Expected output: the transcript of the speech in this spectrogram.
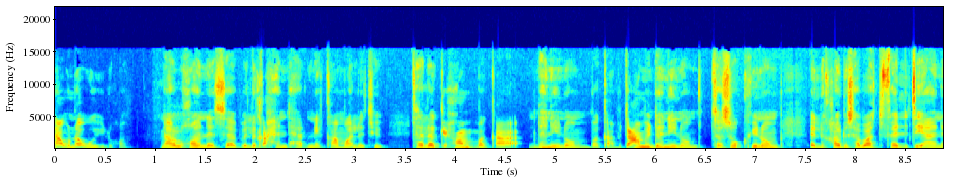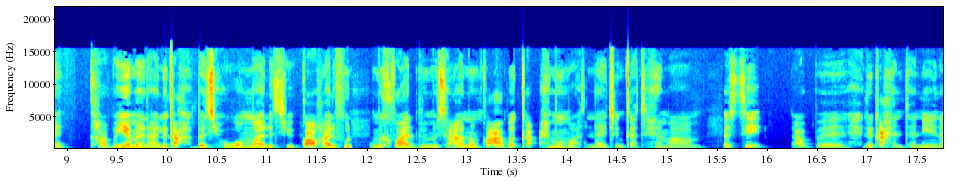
ናብኡ ናብኡ እዩ ልኾን ናብ ልኾነ ሰብ ልቃሕ እንድሕር ኔካ ማለት እዩ ተለቂሖም በቃ ደኒኖም በቃ ብጣዕሚ ደኒኖም ተሰኪኖም ልካዱ ሰባት ትፈልጥ እያነ ካብ የመና ልቃሕ በዚሕዎም ማለት እዩ ካብኡ ካሊፉ ምክፋል ብምስኣኖም ከዓ በቃ ሕሙማት ናይ ጭንቀት ሕማም እስቲ ኣብ ልቃሕ እንተኒኤና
